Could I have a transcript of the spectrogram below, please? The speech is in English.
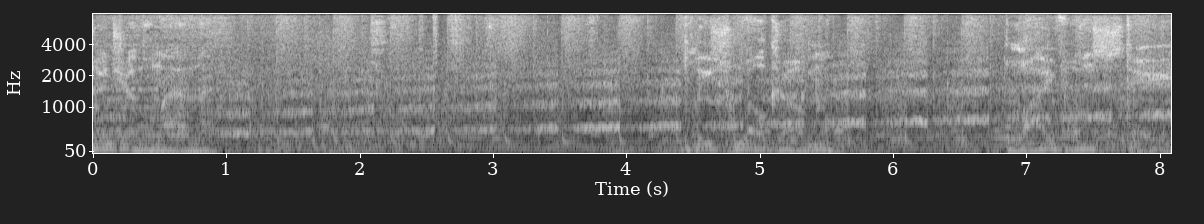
And gentlemen, please welcome live on stage.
